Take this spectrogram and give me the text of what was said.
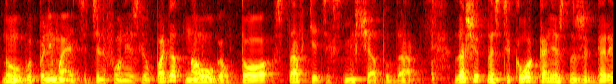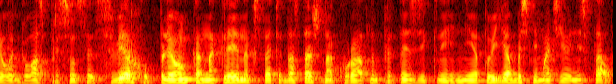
ну, вы понимаете, телефон, если упадет на угол, то вставки этих смещат удар. Защитное стекло, конечно же, горелый глаз присутствует сверху. Пленка наклеена, кстати, достаточно аккуратно, претензий к ней нету, я бы снимать ее не стал.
